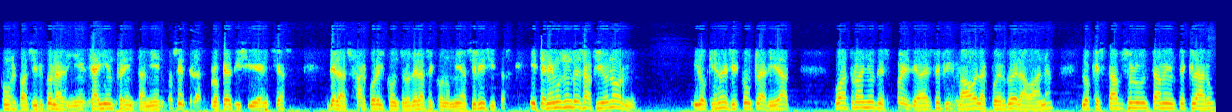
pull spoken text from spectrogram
como el Pacífico nariñense hay enfrentamientos entre las propias disidencias de las FARC por el control de las economías ilícitas. Y tenemos un desafío enorme, y lo quiero decir con claridad. Cuatro años después de haberse firmado el Acuerdo de La Habana, lo que está absolutamente claro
